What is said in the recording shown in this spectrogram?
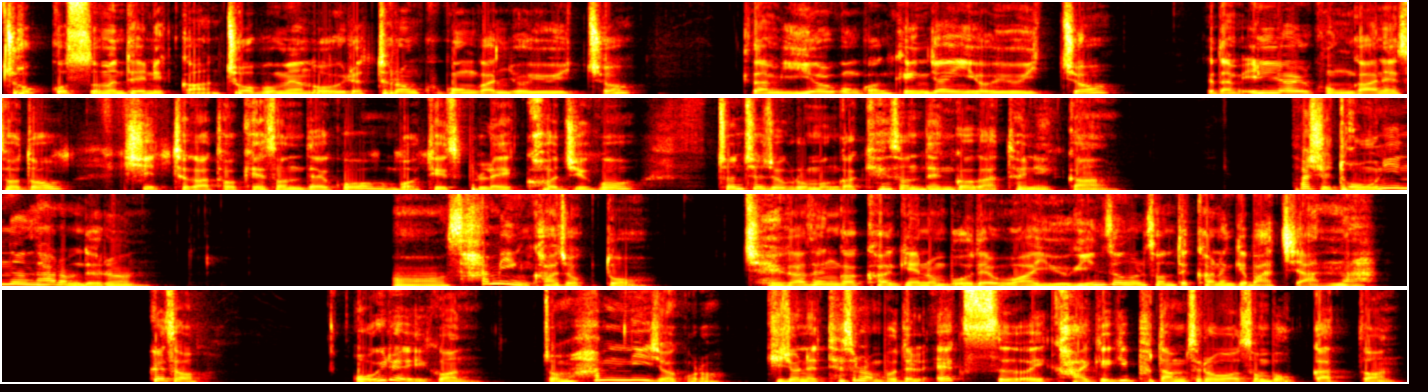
접고 쓰면 되니까 접으면 오히려 트렁크 공간 여유 있죠. 그 다음 2열 공간 굉장히 여유 있죠. 그 다음 1열 공간에서도 시트가 더 개선되고 뭐 디스플레이 커지고 전체적으로 뭔가 개선된 것 같으니까 사실 돈 있는 사람들은 어 3인 가족도 제가 생각하기에는 모델 Y 6인승을 선택하는 게 맞지 않나. 그래서 오히려 이건 좀 합리적으로 기존의 테슬라 모델 X의 가격이 부담스러워서 못 갔던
